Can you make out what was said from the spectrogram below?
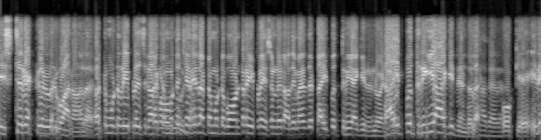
ഹിസ്റ്ററി ഒക്കെ ഉള്ള ഒരു വാഹനമാണ് അല്ലേ? തട്ടുമുട്ട് റീപ്ലേസ് തട്ടുമുട്ട് ചെറിയ തട്ടുമുട്ട് ബോണ്ടർ റീപ്ലേസ് ഉണ്ട്. അതേമാതിരി ടൈപ്പ് ത്രീ ആക്കിയിട്ടുണ്ട് ടൈപ്പ് ത്രീ ആക്കിയിട്ടുണ്ട് അല്ലേ? ഓക്കെ ഇത്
